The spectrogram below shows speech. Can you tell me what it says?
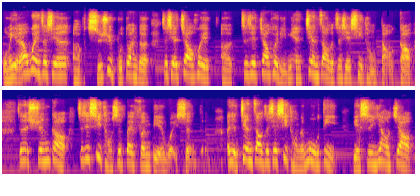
我们也要为这些呃持续不断的这些教会呃这些教会里面建造的这些系统祷告，就是宣告这些系统是被分别为圣的，而且建造这些系统的目的也是要叫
